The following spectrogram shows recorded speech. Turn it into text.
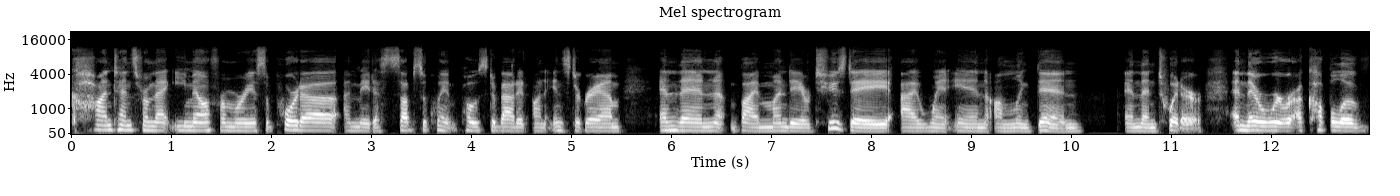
contents from that email from Maria Saporta. I made a subsequent post about it on Instagram. And then by Monday or Tuesday, I went in on LinkedIn and then Twitter. And there were a couple of,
